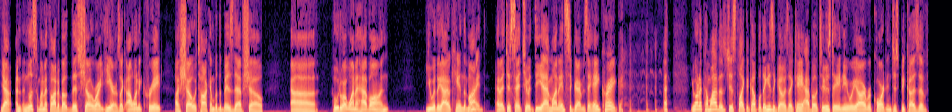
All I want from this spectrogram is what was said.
Yeah. And, and listen, when I thought about this show right here, it's like, I want to create a show talking about the biz dev show. Uh, who do I want to have on? You were the guy who came to mind. And I just sent you a DM on Instagram and say, Hey, Craig, you want to come on? That's just like a couple days ago. It's like, Hey, how about Tuesday? And here we are recording just because of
